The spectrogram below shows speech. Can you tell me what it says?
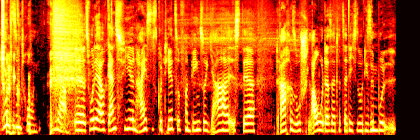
Jetzt zum Thron. Ja, äh, es wurde ja auch ganz viel und heiß diskutiert, so von wegen so, ja, ist der Drache so schlau, dass er tatsächlich so die, Symbol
